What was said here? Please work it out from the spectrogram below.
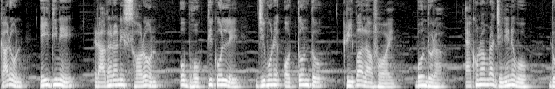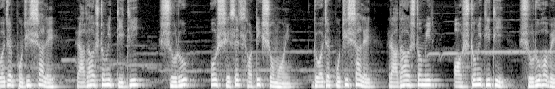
কারণ এই দিনে রাধারানীর স্মরণ ও ভক্তি করলে জীবনে অত্যন্ত কৃপা লাভ হয়। বন্ধুরা, এখন আমরা জেনে নেব দু হাজার পঁচিশ সালে রাধা অষ্টমীর তিথি শুরু ও শেষের সঠিক সময়। দু হাজার পঁচিশ সালে রাধা অষ্টমীর অষ্টমী তিথি শুরু হবে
